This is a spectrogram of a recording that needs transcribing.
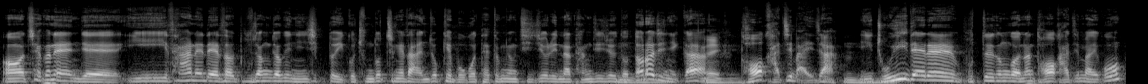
어 최근에 이제 이 사안에 대해서 부정적인 인식도 있고 중도층에서 안 좋게 보고 대통령 지지율이나 당 지지율도 떨어지니까 네. 더 가지 말자. 이 조의대를 붙드는 거는 더 가지 말고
